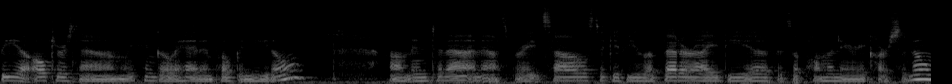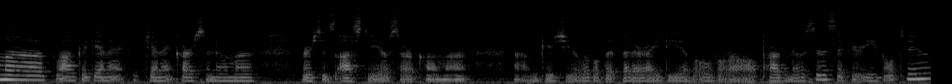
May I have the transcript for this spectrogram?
via ultrasound, we can go ahead and poke a needle um, into that and aspirate cells to give you a better idea if it's a pulmonary carcinoma, bronchogenic carcinoma versus osteosarcoma. Um, gives you a little bit better idea of overall prognosis if you're able to.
